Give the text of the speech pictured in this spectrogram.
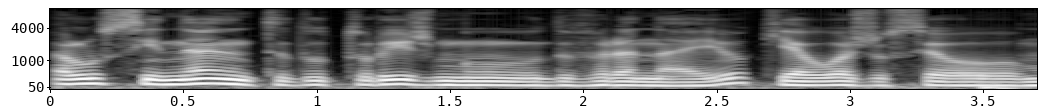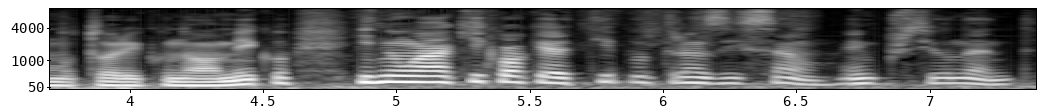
alucinante do turismo de veraneio, que é hoje o seu motor económico, e não há aqui qualquer tipo de transição. É impressionante.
